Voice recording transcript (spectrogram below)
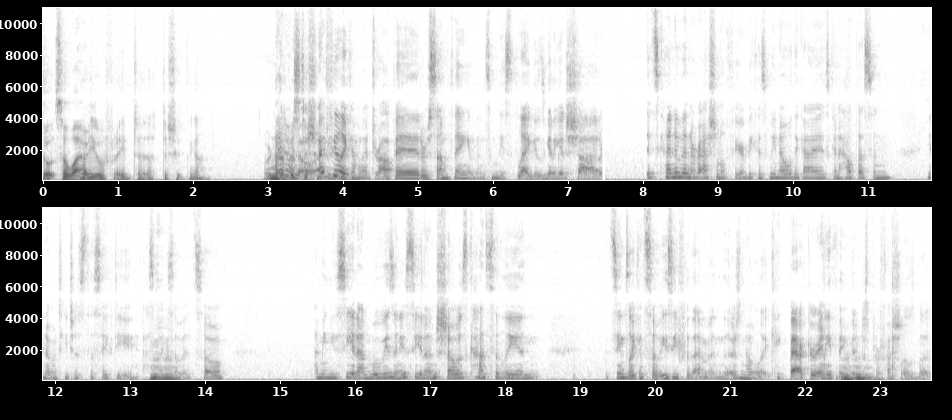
So so why are you afraid to, to shoot the gun? Or nervous I don't know. to shoot I feel gun? like I'm gonna drop it or something, and then somebody's leg is gonna get shot. It's kind of an irrational fear because we know the guy is gonna help us and, you know, teach us the safety aspects Mhm. of it. So, I mean, you see it on movies and you see it on shows constantly, and it seems like it's so easy for them, and there's no like kickback or anything. They're just Mhm. professionals, but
